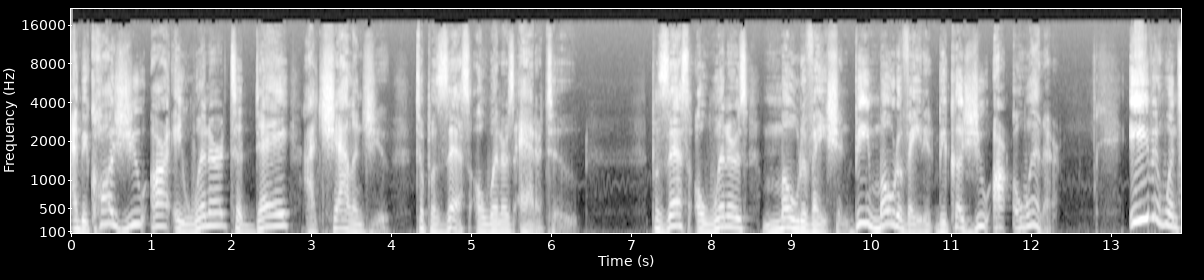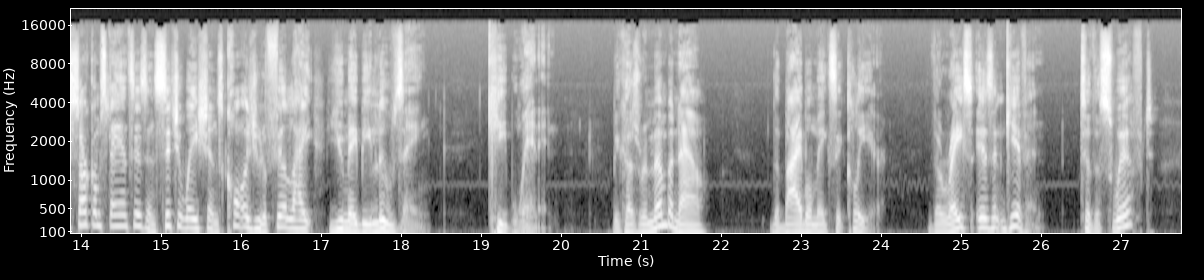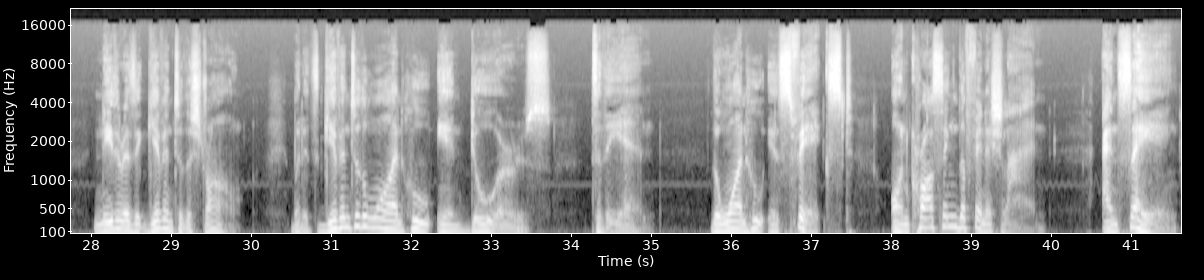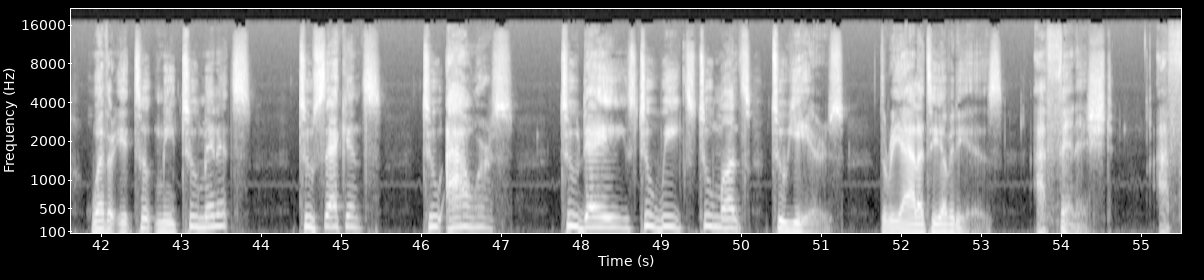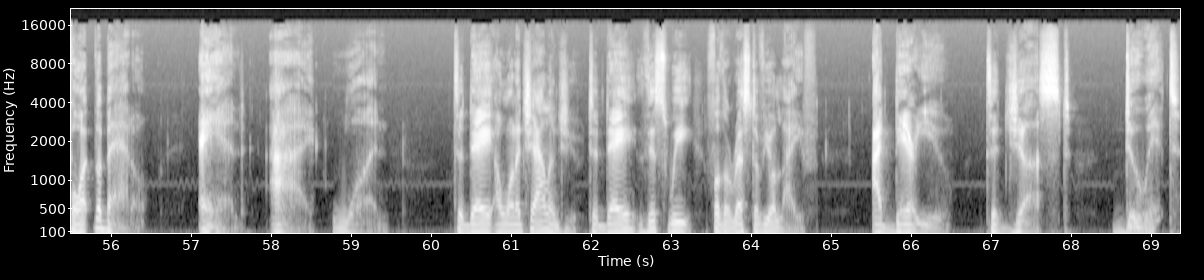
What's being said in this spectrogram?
And because you are a winner today, I challenge you to possess a winner's attitude. Possess a winner's motivation. Be motivated because you are a winner. Even when circumstances and situations cause you to feel like you may be losing, keep winning. Because remember now, the Bible makes it clear the race isn't given to the swift, neither is it given to the strong, but it's given to the one who endures to the end, the one who is fixed on crossing the finish line and saying, whether it took me two minutes, two seconds, two hours, two days, two weeks, two months, two years, the reality of it is, I finished. I fought the battle and I won. Today, I want to challenge you. Today, this week, for the rest of your life, I dare you to just do it.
